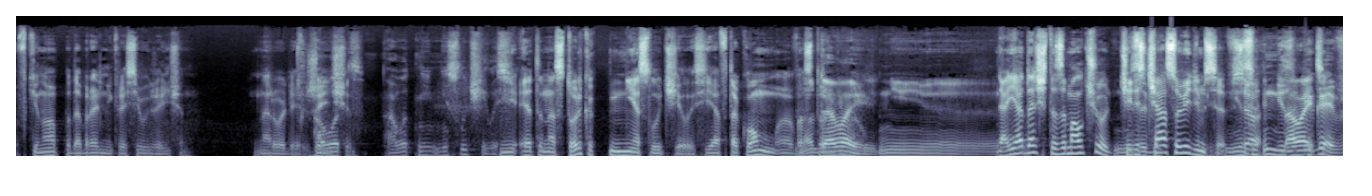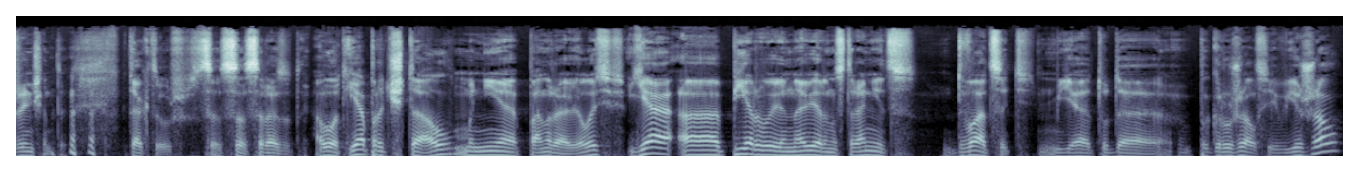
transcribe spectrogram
в кино подобрали некрасивых женщин на роли женщин. А вот, а вот не, не случилось. Не, это настолько не случилось. Я в таком э, Ну восторге. давай, был. не... А я дальше-то замолчу. Не Через заби- час увидимся. Не, Всё, за- не давайте. забегай в женщин-то. Так-то уж сразу-то. А вот я прочитал, мне понравилось. Я а, первые, наверное, страниц 20 я туда погружался и въезжал,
